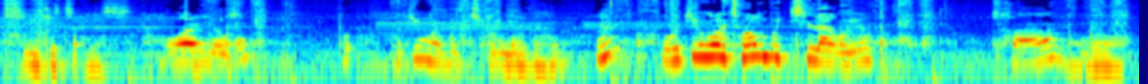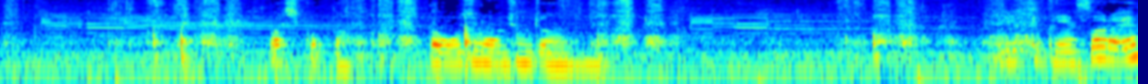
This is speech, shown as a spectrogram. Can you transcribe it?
길게 잘랐어. 뭐 하려고? 보- 오징어 부치려고. 응? 오징어 전 부치려고요. 전 네. 맛있겠다. 나 오징어 엄청 좋아하는데. 이렇게 그냥 썰어요?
